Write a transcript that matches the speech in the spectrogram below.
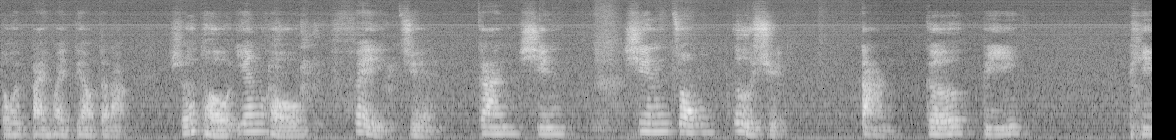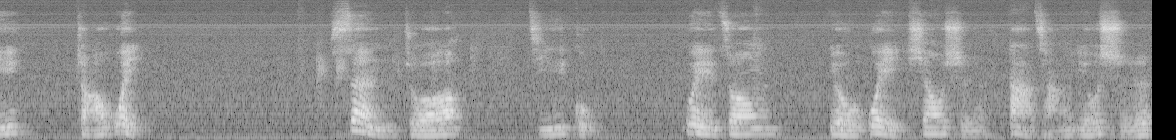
都会败坏掉的啦。舌头、咽喉、肺、卷、肝、心，心中恶血，胆、膈、鼻、脾、着胃，肾浊脊骨，胃中有胃消食，大肠有屎，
